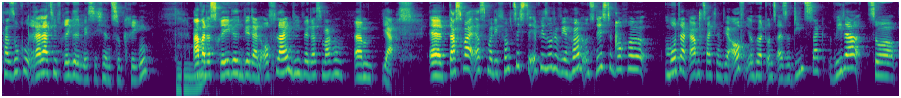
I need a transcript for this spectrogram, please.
versuchen, relativ regelmäßig hinzukriegen. Aber das regeln wir dann offline, wie wir das machen. Ähm, ja. Äh, das war erstmal die 50. Episode. Wir hören uns nächste Woche. Montagabend zeichnen wir auf. Ihr hört uns also Dienstag wieder zur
